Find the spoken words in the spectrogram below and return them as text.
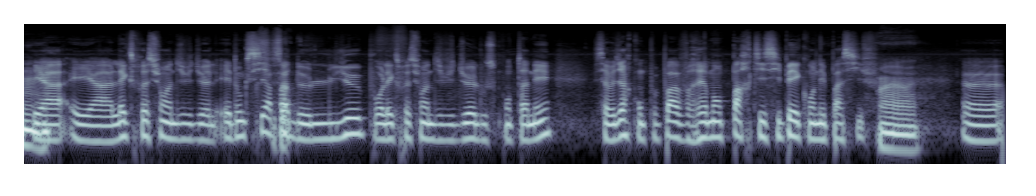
Mhm. et à, et à l'expression individuelle. Et donc, s'il n'y a pas ça. de lieu pour l'expression individuelle ou spontanée, ça veut dire qu'on ne peut pas vraiment participer et qu'on est passif. Ouais, ouais. Euh,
